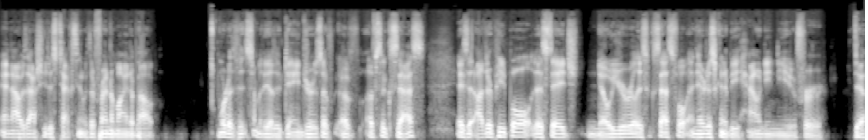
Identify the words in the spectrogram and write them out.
And I was actually just texting with a friend of mine about what are the, some of the other dangers of, of, of success is that other people at this stage know you're really successful and they're just going to be hounding you for Yeah.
